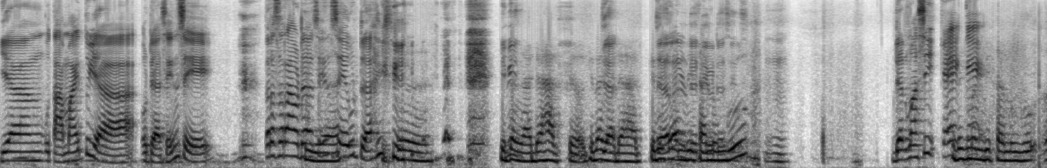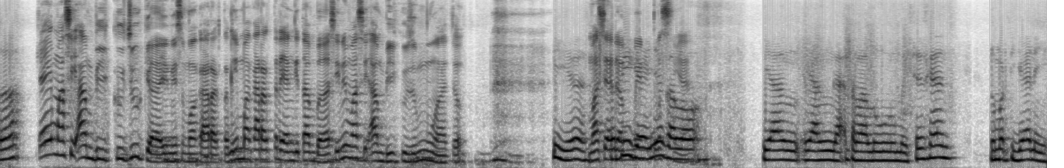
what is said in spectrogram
yang utama itu ya udah sensei. Terserah udah Iya. sensei udah kita nggak ada hak tuh kita nggak ada hak. Kita cuma bisa nunggu. dan masih kayak kita cuma kayak bisa nunggu eh? kayak masih ambigu juga ini semua karakter. Lima karakter yang kita bahas ini masih ambigu semua cok iya. Masih ada tapi kayaknya kalau yang yang nggak terlalu make sense kan nomor tiga nih.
